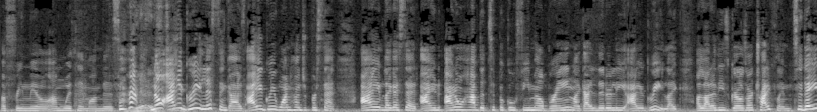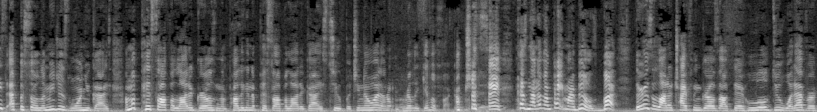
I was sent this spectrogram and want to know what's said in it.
a free meal. I'm with him on this. Yes, no, I agree. Listen, guys, I agree 100%. I, like I said, I, I don't have the typical female brain. Like, I literally, I agree. Like, a lot of these girls are trifling. Today's episode, let me just warn you guys, I'm going to piss off a lot of girls and I'm probably going to piss off a lot of guys too. But you know what? I don't uh-huh. really give a fuck. I'm just Yeah. saying because none of them pay my bills. But there is a lot of trifling girls out there who will do whatever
